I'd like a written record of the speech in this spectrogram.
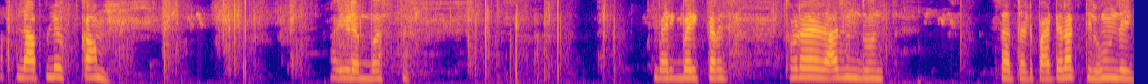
आपलं आपलं काम. इकडे बसतं बारीक बारीक करायचं. थोडा अजून दोन सात आठ पाट्या लागतील होऊन जाईल.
